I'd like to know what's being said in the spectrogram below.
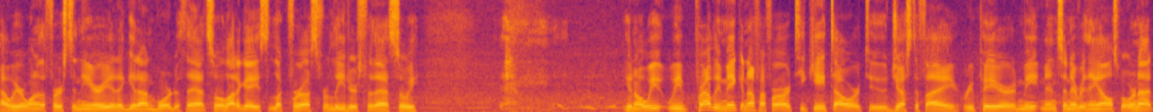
Uh, we were one of the first in the area to get on board with that. So a lot of guys look for us for leaders for that. So we, you know, we, we probably make enough off our RTK tower to justify repair and maintenance and everything else, but we're not,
